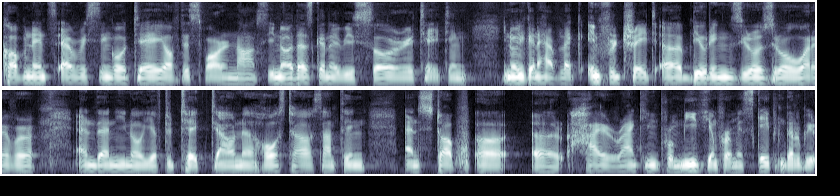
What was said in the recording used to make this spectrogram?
covenants every single day of the Spartan ops, you know, that's gonna be so irritating. You know, you're gonna have like infiltrate uh, building zero zero whatever, and then you know you have to take down a hostile or something and stop uh, a high ranking Promethean from escaping. That'll be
